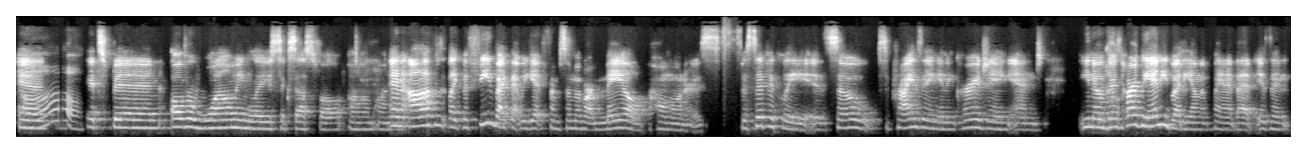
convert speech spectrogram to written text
And oh. it's been overwhelmingly successful. Um, and I'll like the feedback that we get from some of our male homeowners specifically is so surprising and encouraging. And you know, there's hardly anybody on the planet that isn't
